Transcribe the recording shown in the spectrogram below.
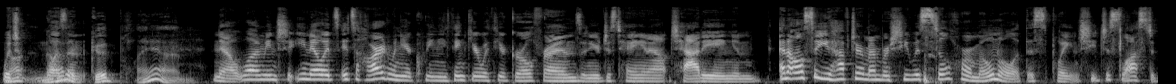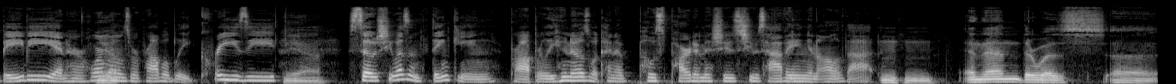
Which not, not wasn't a good plan. No, well, I mean, she, you know, it's it's hard when you're queen. You think you're with your girlfriends and you're just hanging out, chatting, and and also you have to remember she was still hormonal at this point. She just lost a baby, and her hormones Yeah. were probably crazy. Yeah. So she wasn't thinking properly. Who knows what kind of postpartum issues she was having and all of that. Mm. And then there was uh,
